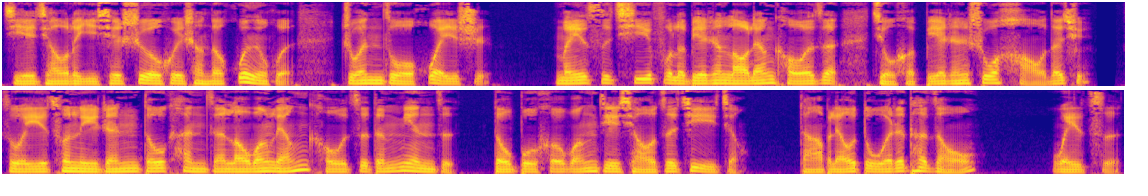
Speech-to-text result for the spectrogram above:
结交了一些社会上的混混，专做坏事。每次欺负了别人，老两口子就和别人说好的去，所以村里人都看在老王两口子的面子。都不和王家小子计较，大不了躲着他走。为此，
